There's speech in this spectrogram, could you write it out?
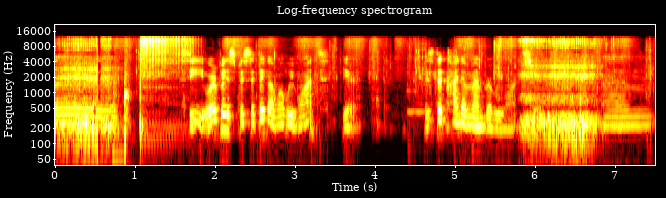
Uh, see, we're a bit specific on what we want here. This is the kind of member we want. Um,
